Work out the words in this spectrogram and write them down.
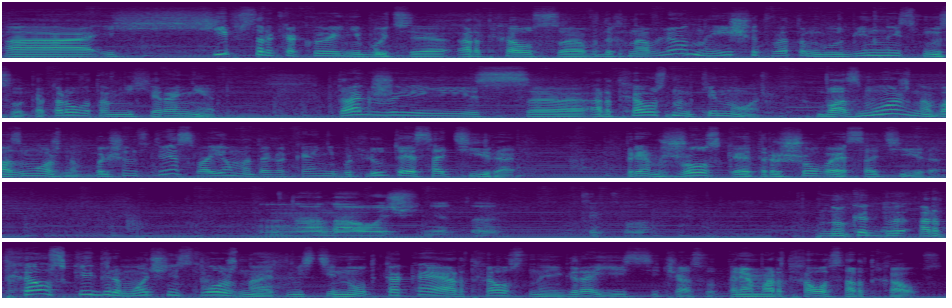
А хипстер какой-нибудь э, артхауса вдохновленный ищет в этом глубинный смысл, которого там ни хера нет. Также и с э, артхаусным кино. Возможно, возможно, в большинстве своем это какая-нибудь лютая сатира. Прям жесткая трэшовая сатира. Она очень это... Как его? Но как бы артхаус к играм очень сложно отнести. Ну вот какая артхаусная игра есть сейчас? Вот прям артхаус-артхаус.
